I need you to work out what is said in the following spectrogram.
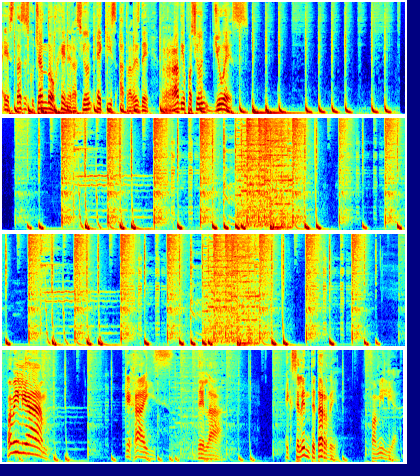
Estás escuchando Generación X a través de Radio Pasión US. Familia, quejáis de la excelente tarde, familia.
